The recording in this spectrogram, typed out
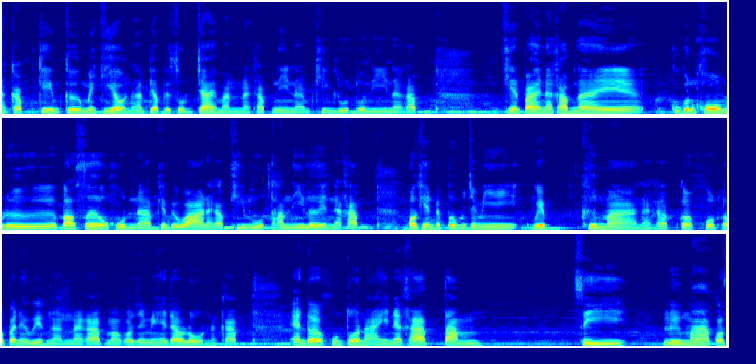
นะครับ เกมเกินไม่เกี่ยวนะครับ อย่าไปสนใจมันนะครับ นี่นะ King Root ตัวนี้นะครับ เขียนไปนะครับใน Google Chrome หรือเบราว์เซอร์ของคุณนะครับ เขียนไปว่านะครับ King Root ทำนี้เลยนะครับ พอเขียนไปปุ๊บมันจะมีเว็บขึ้นมานะครับ ก็กดเข้าไปในเว็บนั้นนะครับ มันก็จะมีให้ดาวน์โหลดนะครับ Android คุณตัวไหนนะครับต่ำ4หรือมากกว่า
